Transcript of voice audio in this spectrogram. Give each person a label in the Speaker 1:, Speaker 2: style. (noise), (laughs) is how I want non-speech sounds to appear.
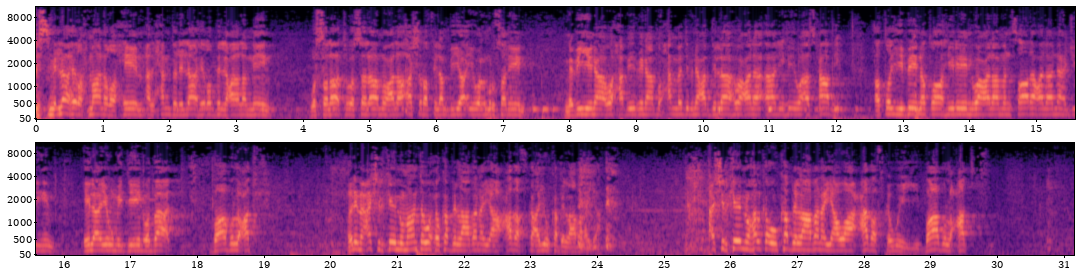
Speaker 1: بسم الله الرحمن الرحيم الحمد لله رب العالمين والصلاة والسلام على أشرف الأنبياء والمرسلين نبينا وحبيبنا محمد بن عبد الله وعلى آله وأصحابه الطيبين الطاهرين وعلى من صار على نهجهم إلى يوم الدين وبعد باب العطف culima cashirkeennu maanta wuxuu ka bilaabanayaa cadafka ayuu ka bilaabanayaa cashirkeennu halka uu ka bilaabanayaa waa cadafka weeyi baabulcadf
